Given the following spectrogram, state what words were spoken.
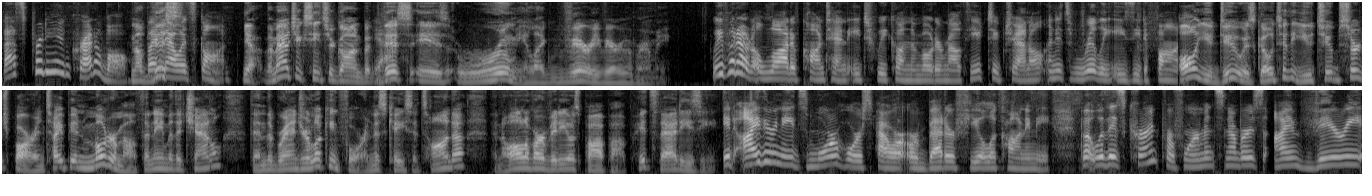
That's pretty incredible. Mm-hmm. Now but this- now it's gone. Yeah, the magic seats are gone, but Yeah. this is roomy, like very, very roomy. We put out a lot of content each week on the Motormouth YouTube channel, and it's really easy to find. All you do is go to the YouTube search bar and type in Motormouth, the name of the channel, then the brand you're looking for. In this case, it's Honda, and all of our videos pop up. It's that easy. It either needs more horsepower or better fuel economy. But with its current performance numbers, I am very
